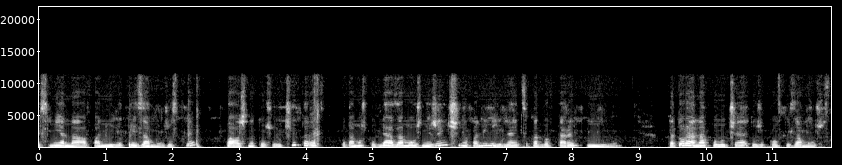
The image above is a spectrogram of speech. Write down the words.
смена фамилии при замужестве. Важно тоже учитывать, потому что для замужней женщины фамилия является как бы вторым именем, которое она получает уже после замужества.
